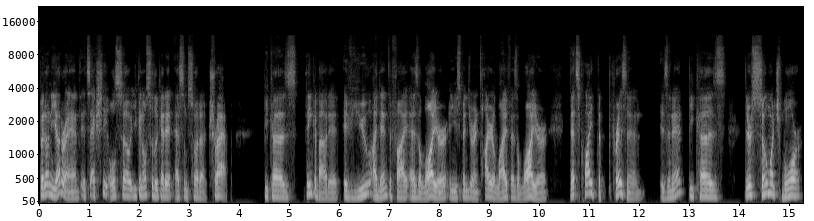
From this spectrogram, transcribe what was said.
But on the other end it's actually also you can also look at it as some sort of trap because think about it if you identify as a lawyer and you spend your entire life as a lawyer that's quite the prison isn't it? Because there's so much more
